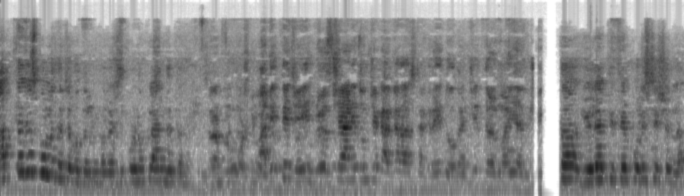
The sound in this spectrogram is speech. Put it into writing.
आत्ता जस्ट बोललो त्याच्याबद्दल मी मगाशी पूर्ण प्लॅन देताना. आदित्यजी तुमचे आणि तुमचे काका राज ठाकरे दोघांची तळमळी या विषयी आता गेल्या तिथे पोलीस स्टेशनला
